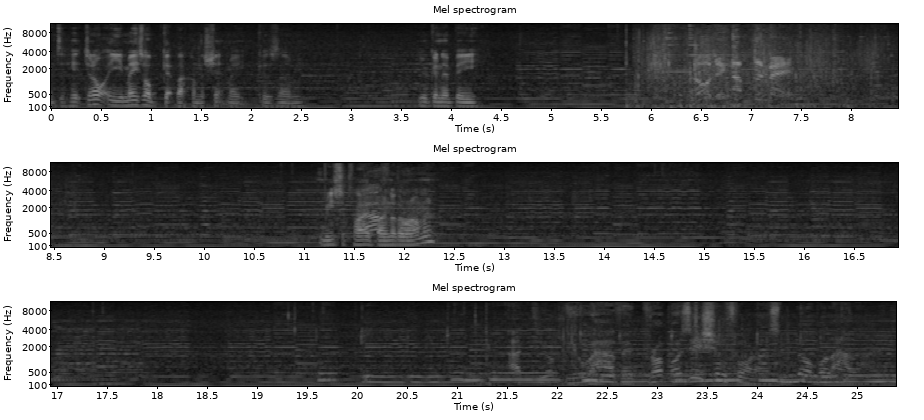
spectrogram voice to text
Over to here. Do you know what? You may as well get back on the ship, mate, because um, you're going to be Loading up the men. resupplied by another army. At you have a proposition for us, noble ally.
